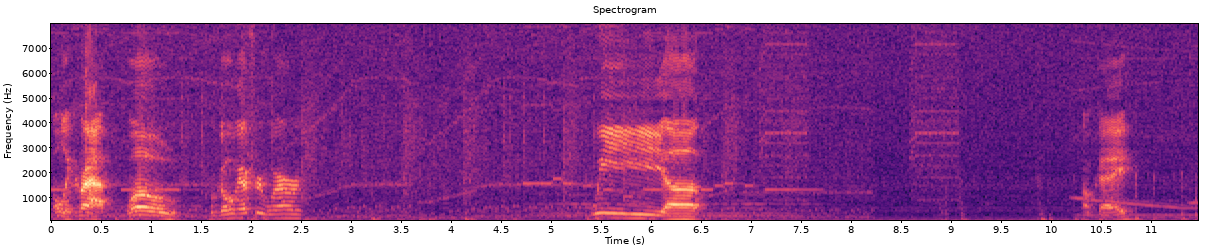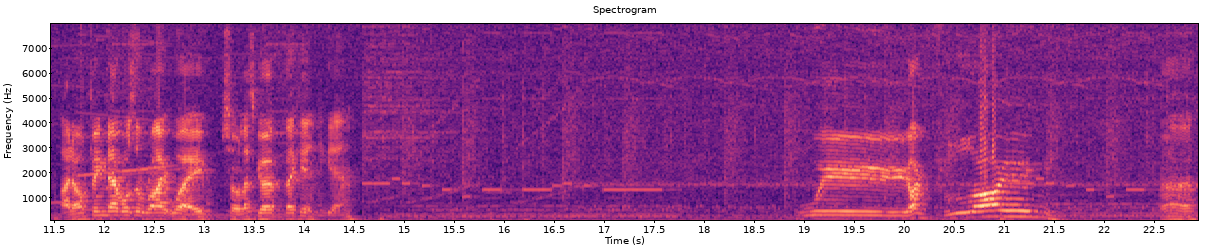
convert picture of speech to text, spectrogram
Holy crap. Whoa. We're going everywhere. We, uh... Okay. I don't think that was the right way, so let's go back in again. We... I'm flying! Uh...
